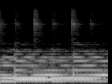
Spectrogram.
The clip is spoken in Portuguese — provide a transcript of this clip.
Música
